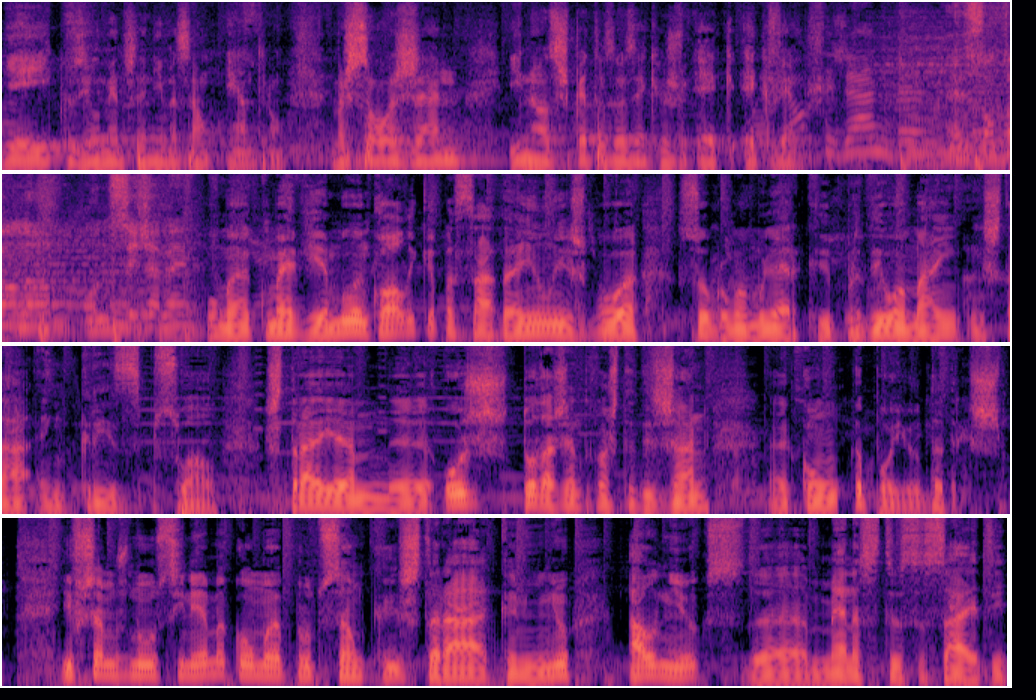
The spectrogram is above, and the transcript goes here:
e é aí que os elementos de animação entram. Mas só a Jane e nós, espectadores, é que, os, é, é que vemos. Uma comédia melancólica passada em Lisboa sobre uma mulher que perdeu a mãe e está em crise pessoal. Estreia uh, hoje, toda a gente gosta de Jane, uh, com apoio da atriz. E fechamos no cinema com uma produção que estará a caminho. Al Nukes, da Menace to Society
